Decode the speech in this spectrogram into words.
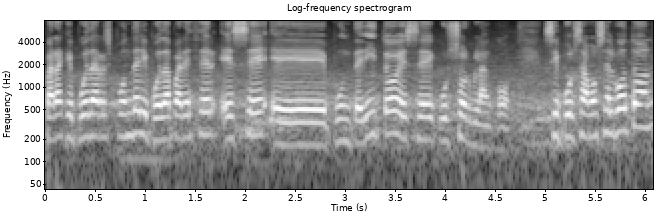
para que que pueda responder y pueda aparecer ese eh, punterito, ese cursor blanco. Si pulsamos el botón,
